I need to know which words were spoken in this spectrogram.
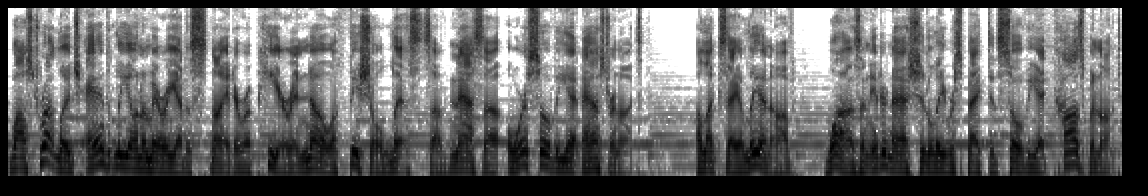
Whilst Rutledge and Leona Marietta Snyder appear in no official lists of NASA or Soviet astronauts, Alexei Leonov was an internationally respected Soviet cosmonaut,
